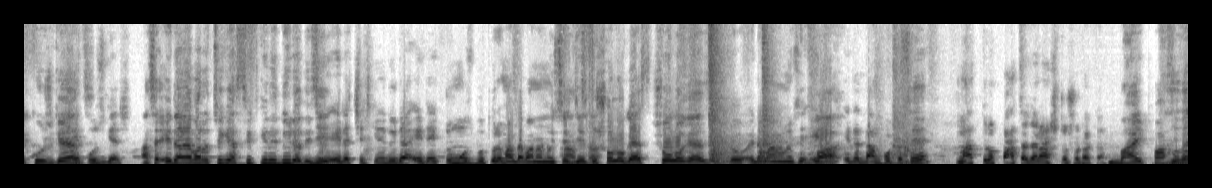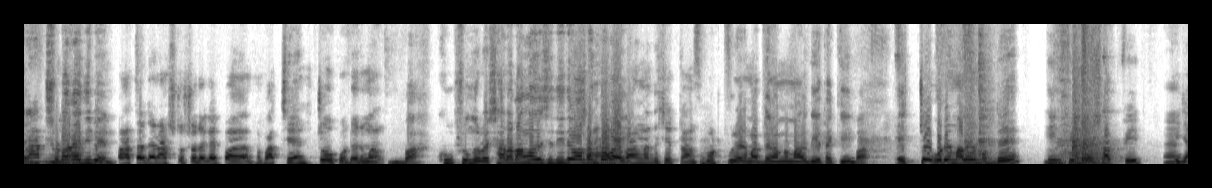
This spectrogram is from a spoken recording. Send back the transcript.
একুশ গেজ একুশ গ্যাস। আচ্ছা এটা এবার হচ্ছে কি সিট কিনে দুইটা জি দিয়েছি এটা চিটকিনি দুইটা এটা একটু মজবুত করে মালটা বানানো হয়েছে আচ্ছা। যেহেতু ষোলো গ্যাস। ষোলো গ্যাস। তো এটা বানানো হয়েছে। এটা। এটার দাম পড়তেছে মাত্র পাঁচ হাজার আটশো টাকা। ভাই পাঁচ হাজার আটশো টাকায় দিবেন? পাঁচ হাজার আটশো টাকায় পাচ্ছেন চৌকোটের মাল। বাহ খুব সুন্দর ভাই। সারা বাংলাদেশে দিতে পারবেন তো ভাই? বাংলাদেশের ট্রান্সপোর্ট কুরিয়ার মাধ্যমে আমরা মাল দিয়ে থাকি। এই চৌকোটের মালের মধ্যে তিন ফিট বাই সাত ফিট হ্যাঁ। এই যে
